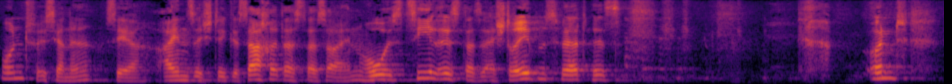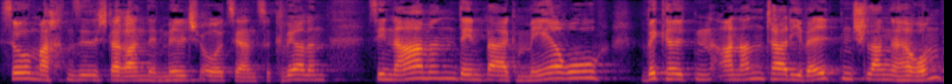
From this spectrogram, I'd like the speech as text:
Und ist ja eine sehr einsichtige Sache, dass das ein hohes Ziel ist, dass es erstrebenswert ist. Und so machten sie sich daran, den Milchozean zu quirlen. Sie nahmen den Berg Meru, wickelten Ananta, die Weltenschlange, herum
